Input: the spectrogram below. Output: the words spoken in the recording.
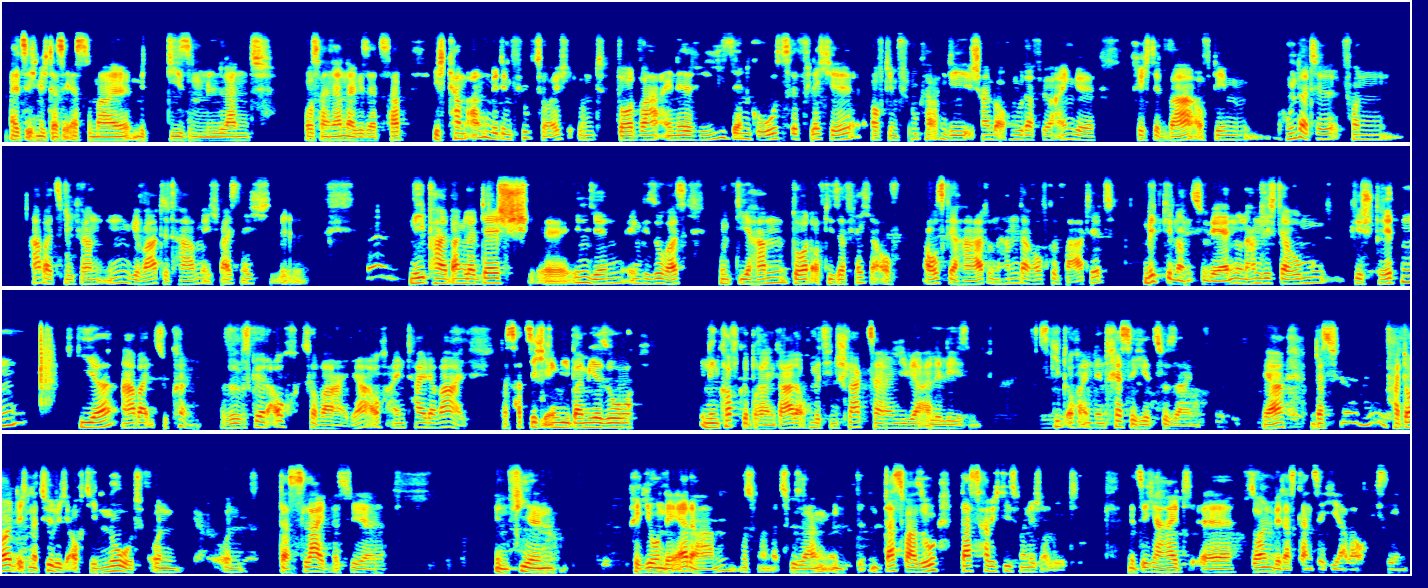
als ich mich das erste Mal mit diesem Land auseinandergesetzt habe. Ich kam an mit dem Flugzeug und dort war eine riesengroße Fläche auf dem Flughafen, die scheinbar auch nur dafür eingerichtet war, auf dem Hunderte von Arbeitsmigranten gewartet haben. Ich weiß nicht, äh, Nepal, Bangladesch, äh, Indien, irgendwie sowas. Und die haben dort auf dieser Fläche auf, ausgeharrt und haben darauf gewartet, mitgenommen zu werden und haben sich darum gestritten, hier arbeiten zu können. Also das gehört auch zur Wahrheit, ja, auch ein Teil der Wahrheit. Das hat sich irgendwie bei mir so in den Kopf gebrannt, gerade auch mit den Schlagzeilen, die wir alle lesen. Es gibt auch ein Interesse hier zu sein. Ja, und das verdeutlicht natürlich auch die Not und, und das Leid, was wir in vielen Regionen der Erde haben, muss man dazu sagen. Und das war so, das habe ich diesmal nicht erlebt. Mit Sicherheit äh, sollen wir das Ganze hier aber auch nicht sehen.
